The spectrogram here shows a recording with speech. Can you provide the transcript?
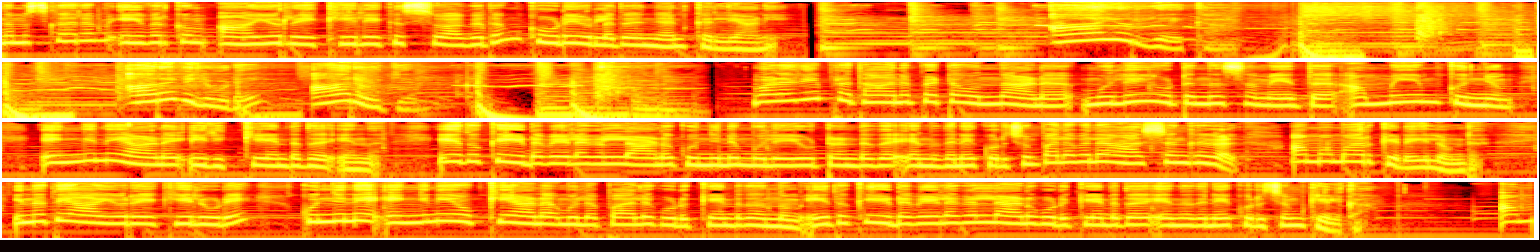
നമസ്കാരം ഏവർക്കും ആയുർ രേഖയിലേക്ക് സ്വാഗതം. കൂടെയുള്ളത് ഞാൻ കല്യാണി. ആയുർ രേഖ. അറിവിലൂടെ ആരോഗ്യം. വളരെ പ്രധാനപ്പെട്ട ഒന്നാണ് മുലയൂട്ടുന്ന സമയത്ത് അമ്മയും കുഞ്ഞും എങ്ങനെയാണ് ഇരിക്കേണ്ടത് എന്ന്. ഏതൊക്കെ ഇടവേളകളിലാണ് കുഞ്ഞിന് മുലയൂട്ടേണ്ടത് എന്നതിനെക്കുറിച്ചും പല പല ആശങ്കകൾ അമ്മമാർക്കിടയിലുണ്ട്. ഇന്നത്തെ ആയുർരേഖയിലൂടെ കുഞ്ഞിനെ എങ്ങനെയൊക്കെയാണ് മുലപ്പാൽ കൊടുക്കേണ്ടതെന്നും ഏതൊക്കെ ഇടവേളകളിലാണ് കൊടുക്കേണ്ടത് എന്നതിനെക്കുറിച്ചും കേൾക്കാം.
